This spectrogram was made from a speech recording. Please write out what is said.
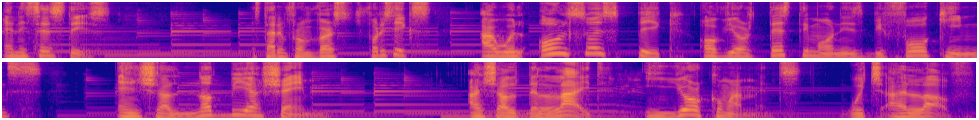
And it says this, starting from verse 46 I will also speak of your testimonies before kings and shall not be ashamed. I shall delight in your commandments, which I love.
